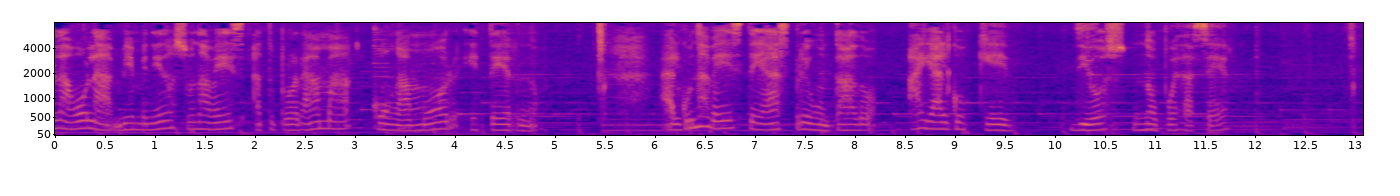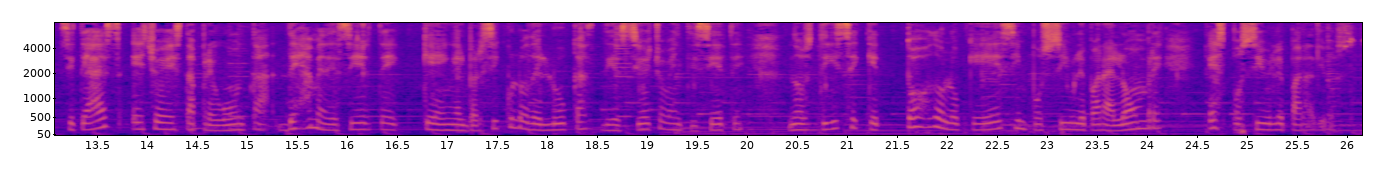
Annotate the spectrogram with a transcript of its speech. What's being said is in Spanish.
Hola, hola, bienvenidos una vez a tu programa Con Amor Eterno. ¿Alguna vez te has preguntado, ¿hay algo que Dios no puede hacer? Si te has hecho esta pregunta, déjame decirte que en el versículo de Lucas 18:27 nos dice que todo lo que es imposible para el hombre es posible para Dios.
